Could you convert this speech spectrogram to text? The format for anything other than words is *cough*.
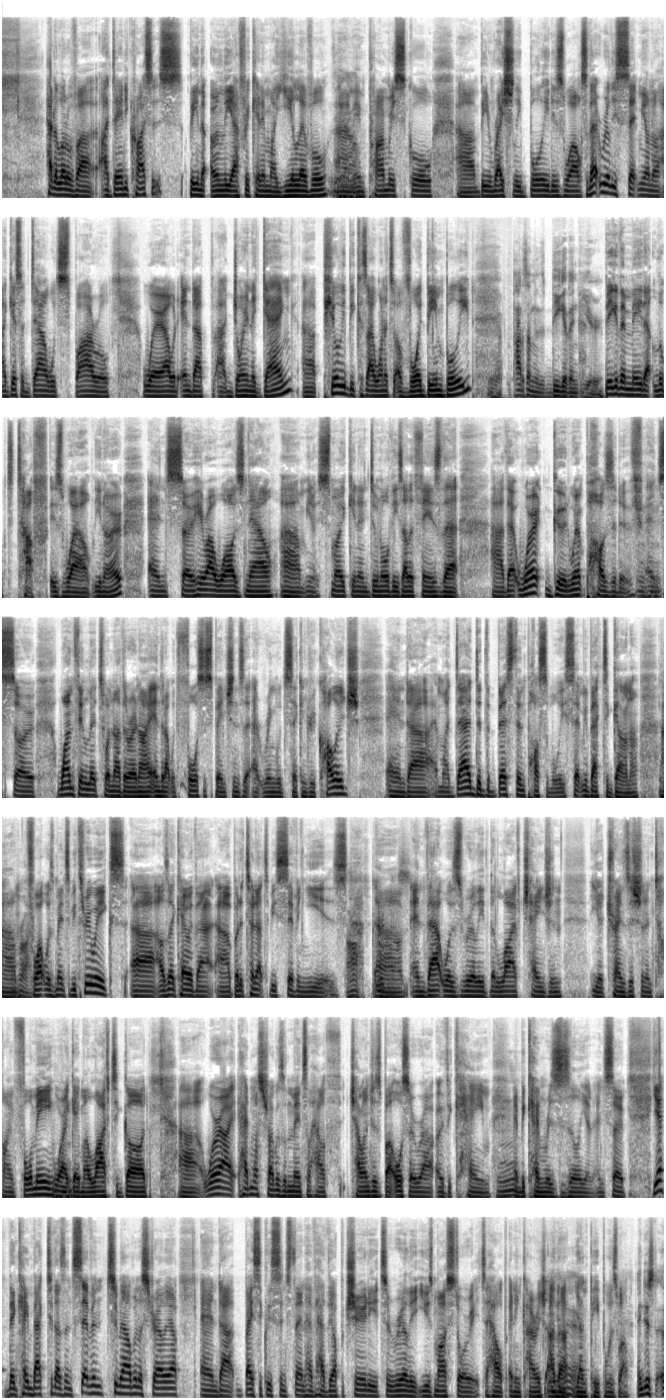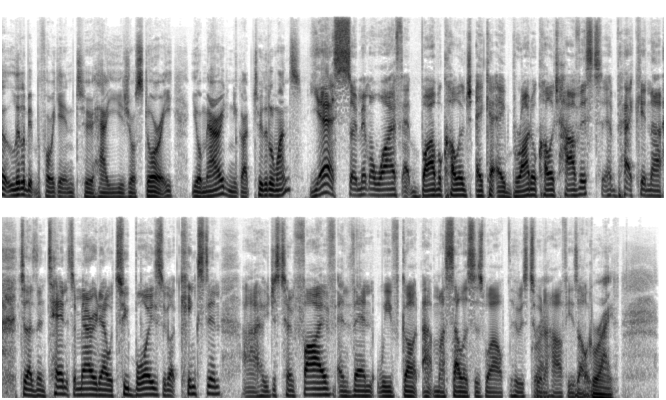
had a lot of uh, identity crisis, being the only African in my year level um, in primary school, uh, being racially bullied as well. So that really set me on, a, I guess, a downward spiral where I would end up uh, joining a gang uh, purely because I wanted to avoid being bullied Yeah. Part of something that's bigger than you. bigger than me that looked tough as well, you know? And so here I was now, um, you know, smoking and doing all these other things that, uh, that weren't good, weren't positive. And so one thing led to another and I ended up with four suspensions at, at Ringwood Secondary College. And, uh, and my dad did the best thing possible. He sent me back to Ghana, *laughs* um, Right. for what was meant to be three weeks. Uh, I was okay with that. Uh, but it turned out to be seven years. Oh, um, and that was really the life changing you know transition and time for me where Mm-hmm. i gave my life to god uh, where i had my struggles with mental health challenges but also where i overcame Mm. and became resilient and so yeah then came back 2007 to melbourne australia and uh, basically since then have had the opportunity to really use my story to help and encourage other Yeah. young people as well And just a little bit before we get into how you use your story, you're married and you've got two little ones. Yes, so I met my wife at Bible College, aka Bridal College Harvest, *laughs* back in uh, 2010. So married now with two boys. We've got Kingston, uh, who just turned five, and then we've got uh, Marcellus as well, who is two and a half years old. Great.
